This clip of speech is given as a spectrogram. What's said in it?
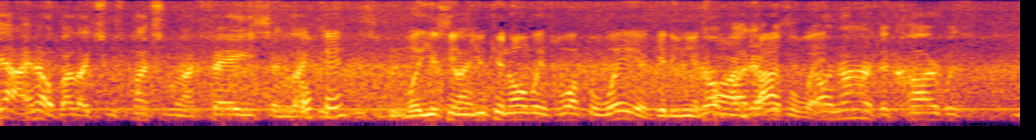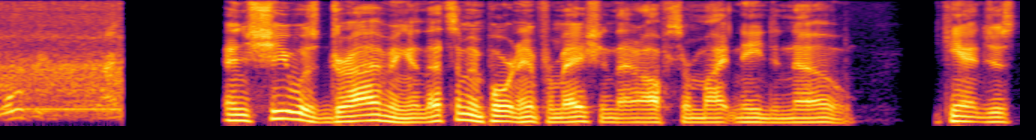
Yeah, I know, but like she was punching my face and like. okay. it's- it's- Well, you can like- you can always walk away or get in your No, car and drive was- away. No, no, no. The car was moving. Right? And she was driving it. That's some important information that officer might need to know. You can't just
